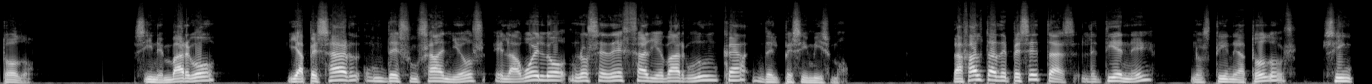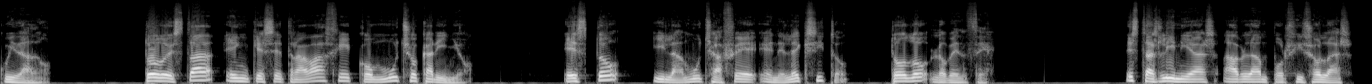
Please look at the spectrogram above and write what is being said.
todo. Sin embargo, y a pesar de sus años, el abuelo no se deja llevar nunca del pesimismo. La falta de pesetas le tiene, nos tiene a todos, sin cuidado. Todo está en que se trabaje con mucho cariño. Esto y la mucha fe en el éxito, todo lo vence. Estas líneas hablan por sí solas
